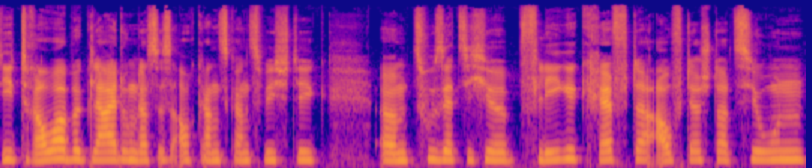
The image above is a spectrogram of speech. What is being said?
die Trauerbekleidung, das ist auch ganz, ganz wichtig ähm, zusätzliche Pflegekräfte auf der Station,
